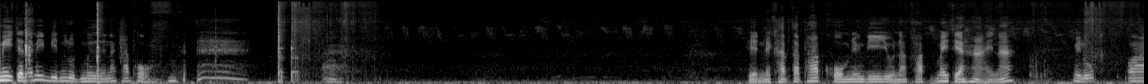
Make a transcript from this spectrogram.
มีจะได้ไม่บินหลุดมือนะครับผมเห็นไหมครับสภาพโคมยังดีอยู่นะครับ ไม่เสียหายนะ ไม่รู้ว่า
